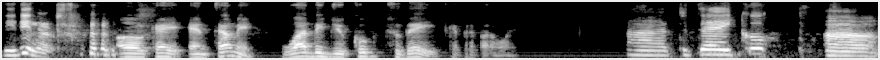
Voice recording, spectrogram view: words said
the dinner. Okay, and tell me, what did you cook today? ¿Qué preparó hoy? Uh, today cook uh,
